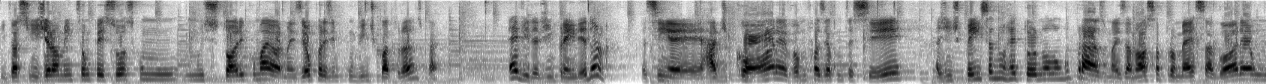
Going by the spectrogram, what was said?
Então, assim, geralmente são pessoas com um histórico maior, mas eu, por exemplo, com 24 anos, cara, é vida de empreendedor. Assim, é hardcore, é vamos fazer acontecer. A gente pensa no retorno a longo prazo, mas a nossa promessa agora é um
